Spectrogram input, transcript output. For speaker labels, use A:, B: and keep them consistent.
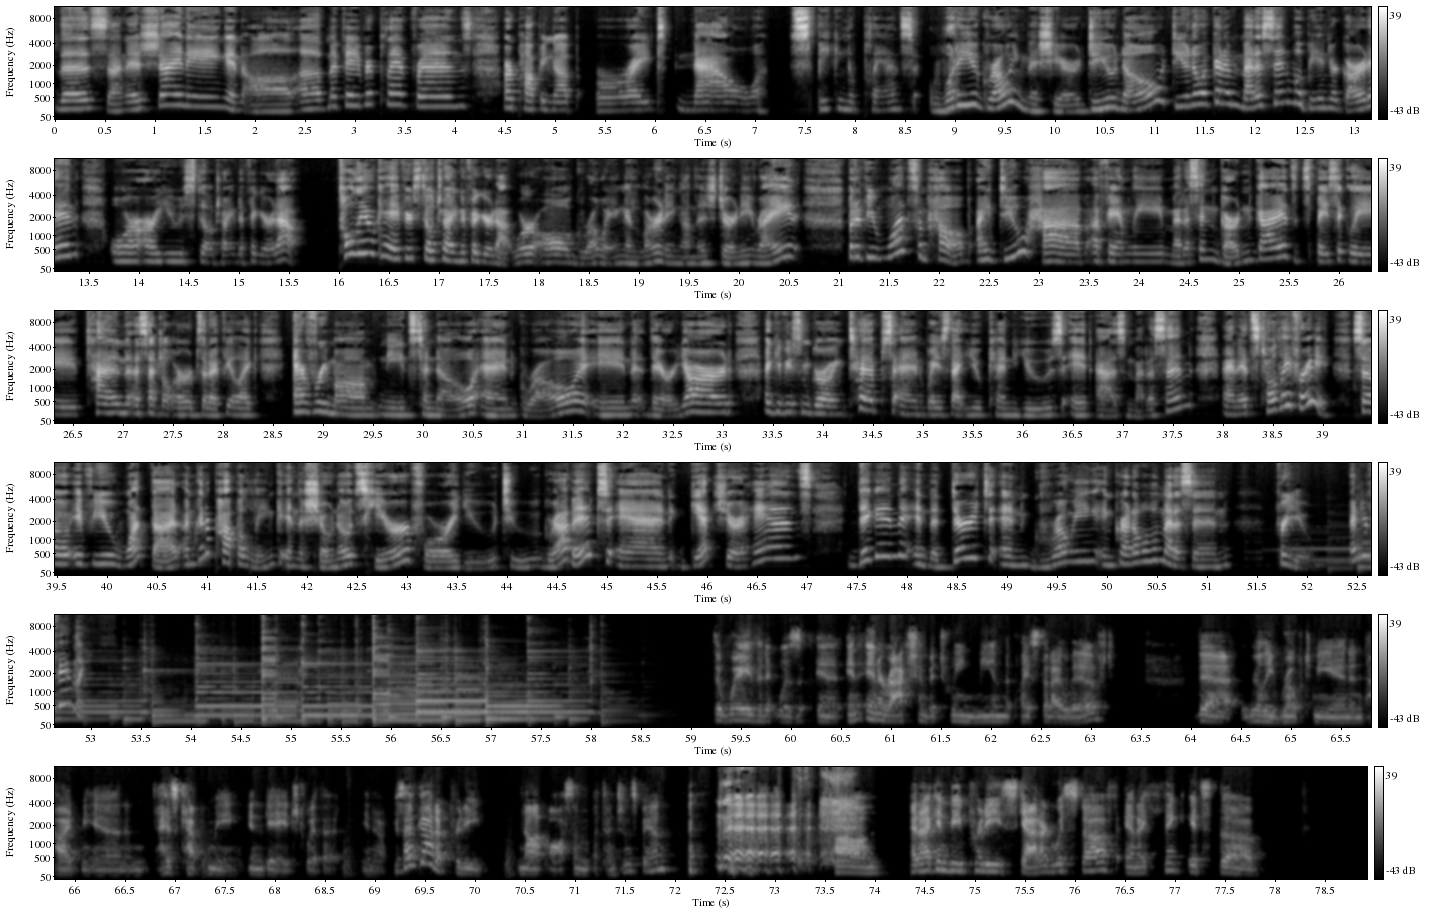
A: the sun is shining and all of my favorite plant friends are popping up right now. Speaking of plants, what are you growing this year? Do you know? Do you know what kind of medicine will be in your garden? Or are you still trying to figure it out? Totally okay if you're still trying to figure it out. We're all growing and learning on this journey, right? But if you want some help, I do have a family medicine garden guides. It's basically 10 essential herbs that I feel like every mom needs to know and grow in their yard. I give you some growing tips and ways that you can use it as medicine, and it's totally free. So if you want that, I'm going to pop a link in the show notes here for you to grab it and get your hands digging in the dirt and growing incredible medicine for you and your family.
B: The way that it was an interaction between me and the place that I lived that really roped me in and tied me in and has kept me engaged with it, you know, because I've got a pretty not awesome attention span. um, and I can be pretty scattered with stuff. And I think it's the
